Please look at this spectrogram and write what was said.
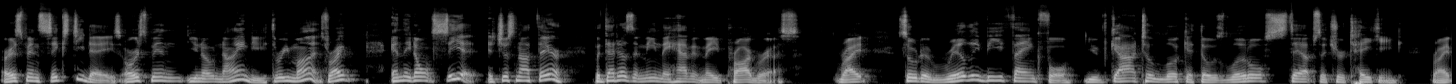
or it's been 60 days, or it's been, you know, 90, three months, right? And they don't see it. It's just not there. But that doesn't mean they haven't made progress, right? So to really be thankful, you've got to look at those little steps that you're taking, right?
